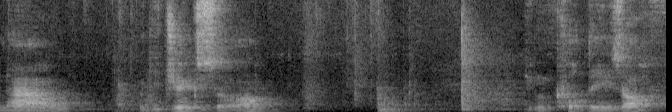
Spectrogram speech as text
Now, with your jigsaw, you can cut these off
